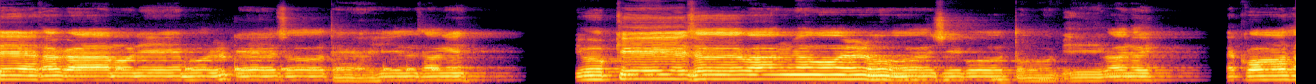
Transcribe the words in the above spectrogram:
그때 서가모니 물께서 대hin상인 육계에서 광명을 놓으시고 또 미간의 백호상에서도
